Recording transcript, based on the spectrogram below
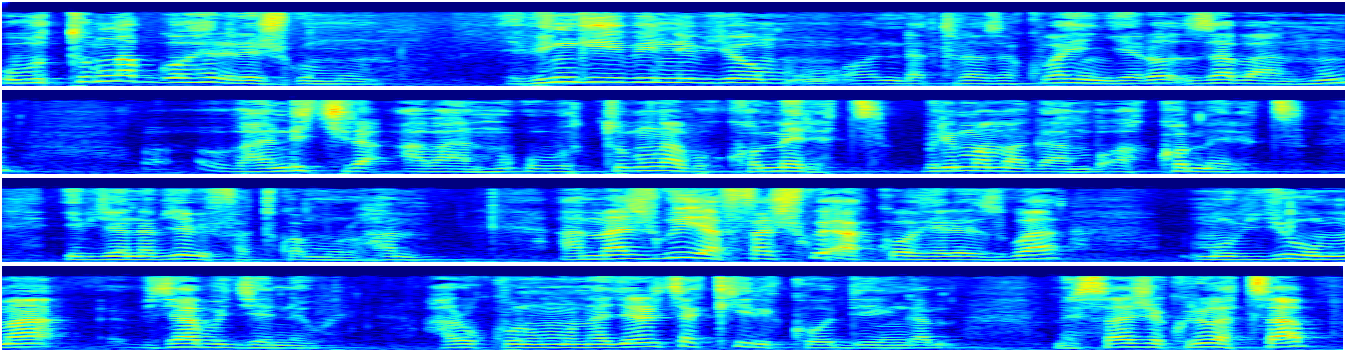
Ubutumwa bwohererejwe umuntu. Ibi ngibi ni byo mu- nda- turaza kubaha ingero z'abantu bandikira abantu ubutumwa bukomeretsa burimo amagambo akomeretsa. Ibyo na byo bifatwa mu ruhame. Amajwi yafashwe akoherezwa mu byuma byabugenewe. Hari ukuntu umuntu agera atya akirikodinga mesaje kuri watsapu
